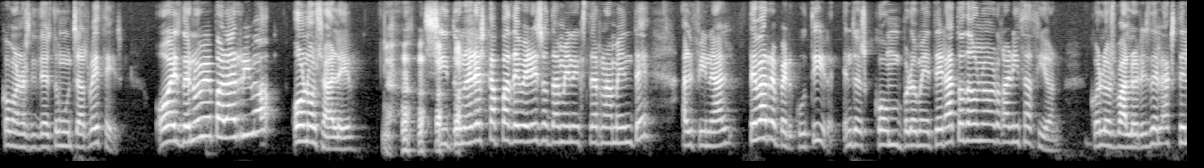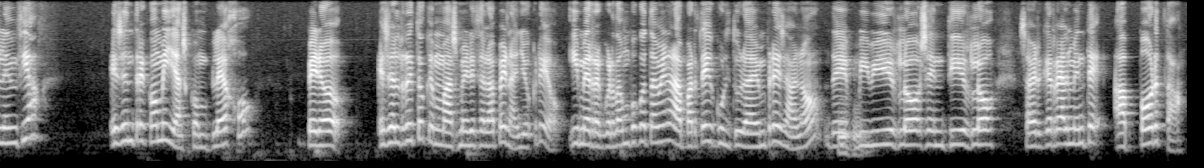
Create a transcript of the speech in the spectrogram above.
como nos dices tú muchas veces, o es de 9 para arriba o no sale. Si tú no eres capaz de ver eso también externamente, al final te va a repercutir. Entonces, comprometer a toda una organización con los valores de la excelencia es, entre comillas, complejo, pero es el reto que más merece la pena, yo creo. Y me recuerda un poco también a la parte de cultura de empresa, ¿no? De vivirlo, sentirlo, saber que realmente aporta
